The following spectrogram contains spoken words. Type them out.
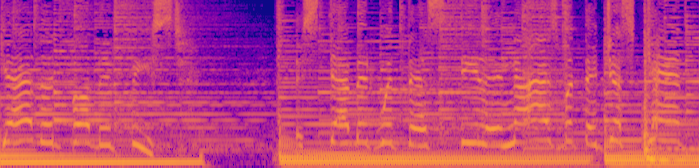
gathered for the feast. They stab it with their stealing eyes, but they just can't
